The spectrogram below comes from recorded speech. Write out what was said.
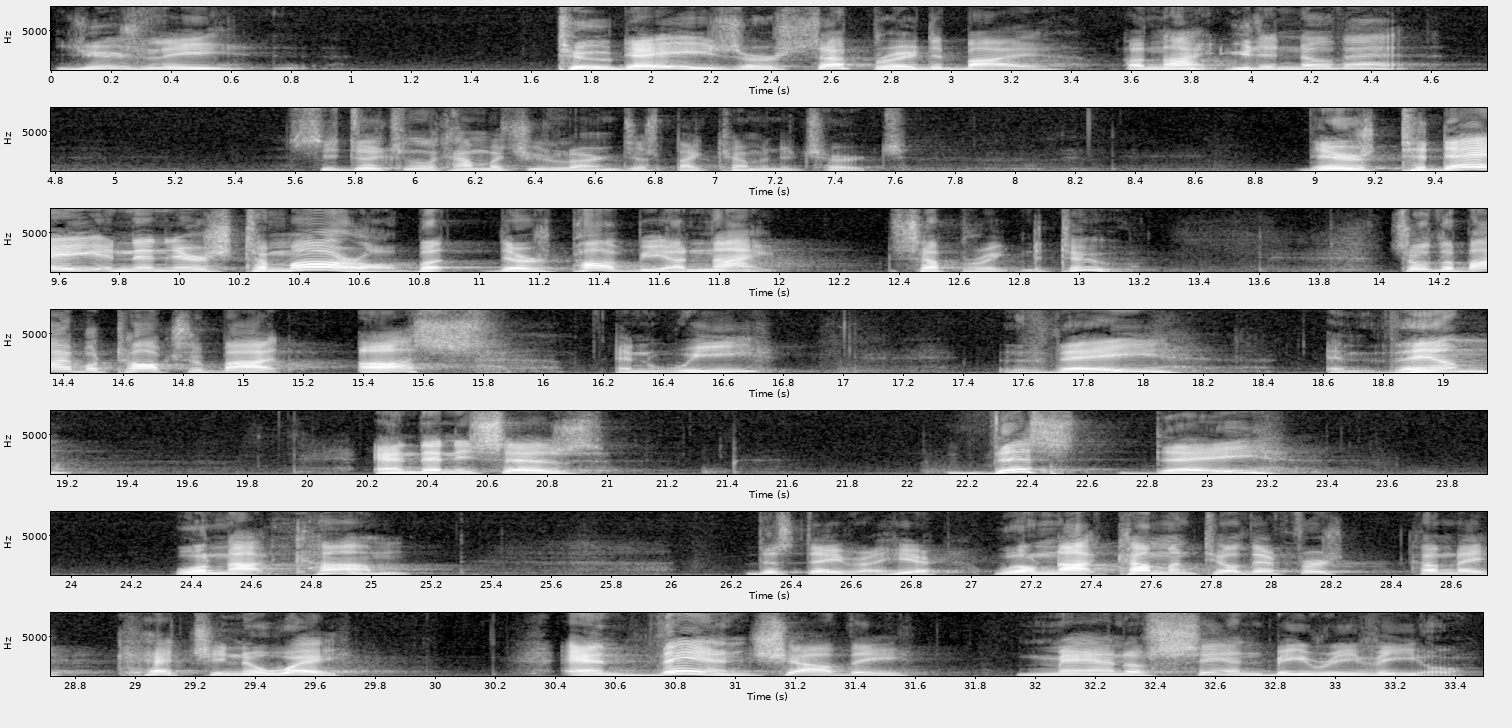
usually two days are separated by a night. You didn't know that? See, look how much you learned just by coming to church. There's today and then there's tomorrow, but there's probably a night separating the two. So the Bible talks about us and we, they and them. And then he says, This day will not come, this day right here, will not come until there first come a catching away. And then shall the man of sin be revealed.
